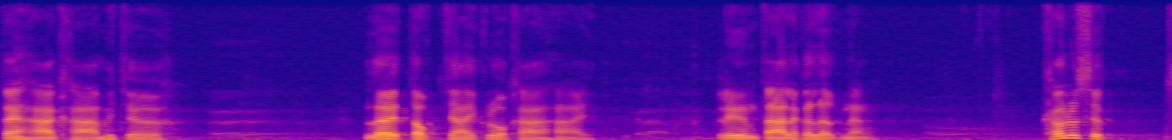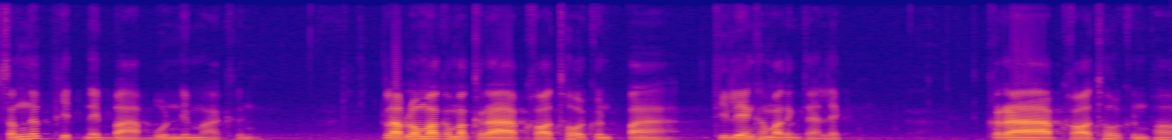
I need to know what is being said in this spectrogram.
แต่หาขาไม่เจอ เลยตกใจกลัวขาหาย ลืมตาแล้วก็เลิกนั่ง เขารู้สึกสำนึกผิดในบาปบุญได้มากขึ้น กลับลงมาก็มากราบขอโทษคุณป้าที่เลี้ยงเข้ามาตั้งแต่เล็ก กราบขอโทษคุณพ่อ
